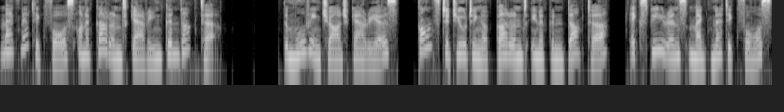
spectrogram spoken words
Magnetic force on a current-carrying conductor. The moving charge carriers constituting a current in a conductor experience magnetic force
